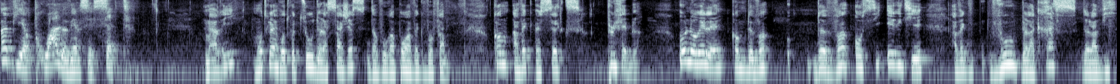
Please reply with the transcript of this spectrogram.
1 Pierre 3, le verset 7. Marie, montrez à votre tour de la sagesse dans vos rapports avec vos femmes, comme avec un sexe plus faible. Honorez-les comme devant, devant aussi héritiers avec vous de la grâce de la vie.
